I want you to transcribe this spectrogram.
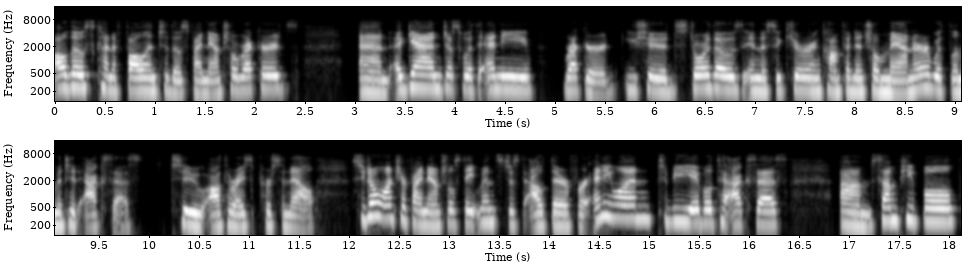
All those kind of fall into those financial records. And again, just with any record, you should store those in a secure and confidential manner with limited access to authorized personnel. So you don't want your financial statements just out there for anyone to be able to access. Um, some people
